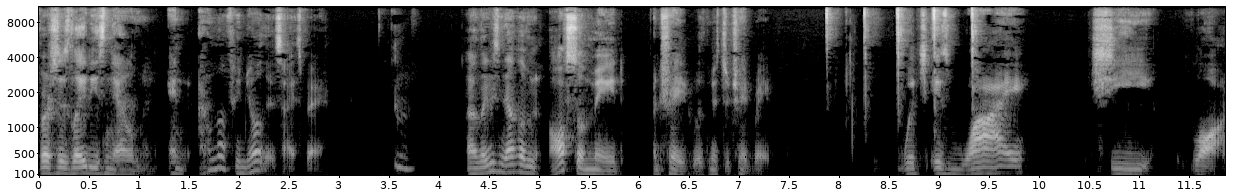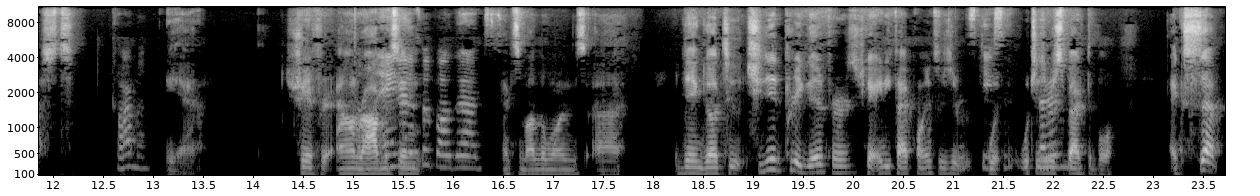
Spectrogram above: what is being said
versus Ladies and Element. And I don't know if you know this, Ice Bear. Hmm. Uh, Ladies and Element also made a trade with Mr. Trade Rape, which is why she lost. Karma. Yeah. Traded for Allen Robinson football gods. and some other ones. Uh, it didn't go to. She did pretty good for her. She got 85 points, which That's is decent. which is Better than- respectable, except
